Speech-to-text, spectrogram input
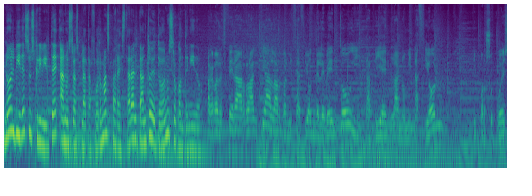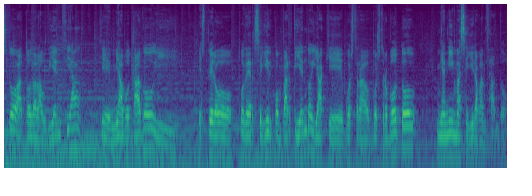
No olvides suscribirte a nuestras plataformas para estar al tanto de todo nuestro contenido. Agradecer a Rankia la organización del evento y también la nominación y por supuesto a toda la audiencia que me ha votado y espero poder seguir compartiendo ya que vuestro voto me anima a seguir avanzando.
